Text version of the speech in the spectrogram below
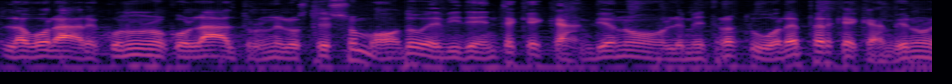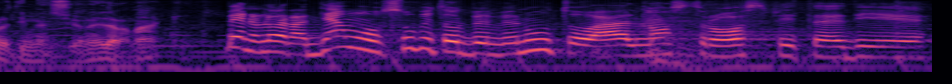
lavorare con uno o con l'altro nello stesso modo è evidente che cambiano le metrature perché cambiano le dimensioni della macchina. Bene, allora diamo subito il benvenuto al nostro ospite di eh,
